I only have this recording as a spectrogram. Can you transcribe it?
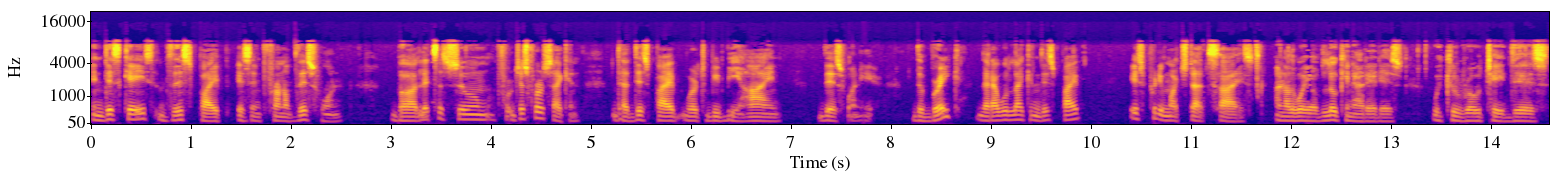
in this case, this pipe is in front of this one, but let's assume for just for a second that this pipe were to be behind this one here. The break that I would like in this pipe is pretty much that size. Another way of looking at it is we could rotate this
